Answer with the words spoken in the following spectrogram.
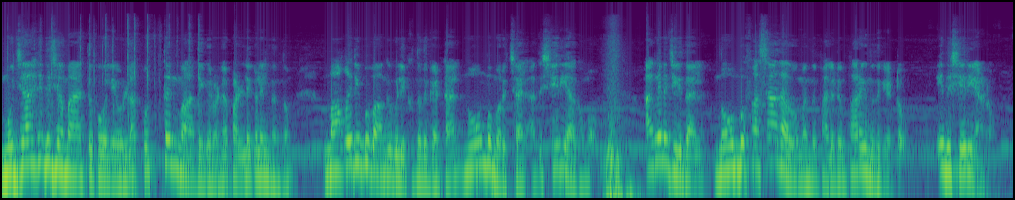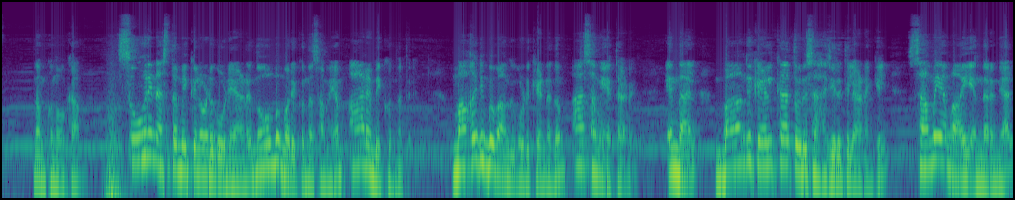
മുജാഹിദ് ജമാഅത്ത് പോലെയുള്ള പുത്തൻവാദികളുടെ പള്ളികളിൽ നിന്നും മകരിബ് വാങ്ങി വിളിക്കുന്നത് കേട്ടാൽ നോമ്പ് മുറിച്ചാൽ അത് ശരിയാകുമോ? അങ്ങനെ ചെയ്താൽ നോമ്പ് ഫസാദാകുമെന്ന് പലരും പറയുന്നത് കേട്ടു. ഇത് ശരിയാണോ? നമുക്ക് നോക്കാം. സൂര്യൻ അസ്തമിക്കലോട് കൂടിയാണ് നോമ്പ് മുറിക്കുന്ന സമയം ആരംഭിക്കുന്നത്. മകരിബ് വാങ്ങി കൊടുക്കേണ്ടതും ആ സമയത്താണ്. എന്നാൽ ബാങ്ക് കേൾക്കാത്ത ഒരു സാഹചര്യത്തിലാണെങ്കിൽ സമയമായി എന്നറിഞ്ഞാൽ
